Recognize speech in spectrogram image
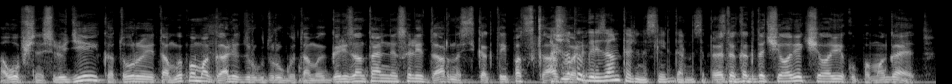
общность людей, которые там мы помогали друг другу, там и горизонтальная солидарность как-то и А что такое подсказывали. горизонтальная солидарность? это когда человек человеку помогает.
